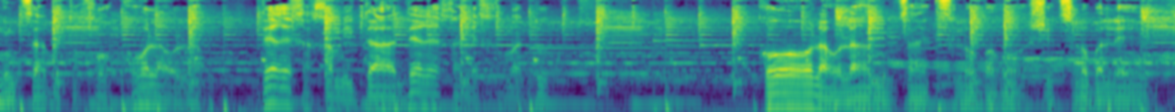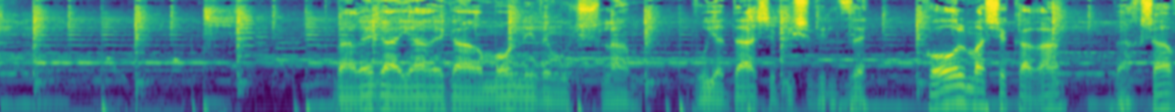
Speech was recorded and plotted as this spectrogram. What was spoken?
נמצא בתוכו, כל העולם. דרך החמידה, דרך הנחמדות. כל העולם נמצא אצלו בראש, אצלו בלב. והרגע היה רגע הרמוני ומושלם, והוא ידע שבשביל זה כל מה שקרה, ועכשיו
